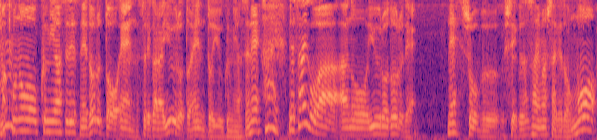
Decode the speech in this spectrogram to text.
まあ、この組み合わせですね。ドルと円、それからユーロと円という組み合わせね。はい、で、最後は、あの、ユーロドルで、ね、勝負してくださいましたけども、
